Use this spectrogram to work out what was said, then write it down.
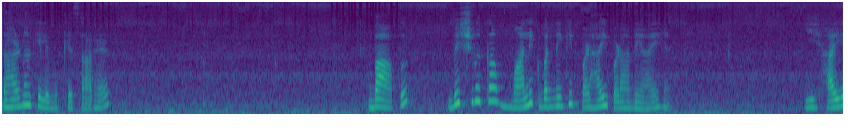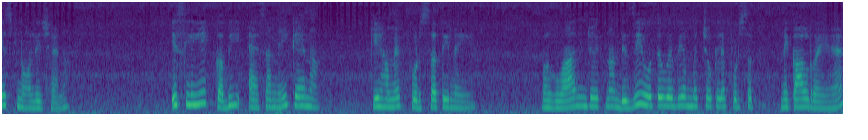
धारणा के लिए मुख्य सार है, बाप विश्व का मालिक बनने की पढ़ाई पढ़ाने आए हैं। ये हाईएस्ट नॉलेज है ना। इसलिए कभी ऐसा नहीं कहना कि हमें फुर्सत ही नहीं है। भगवान जो इतना बिज़ी होते हुए भी हम बच्चों के लिए फुर्सत निकाल रहे हैं,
